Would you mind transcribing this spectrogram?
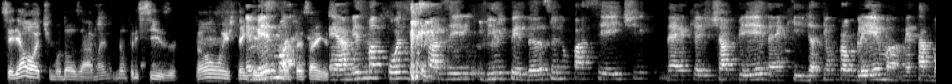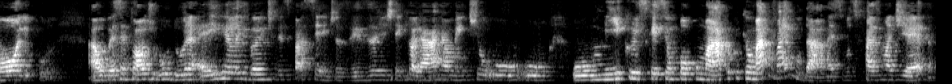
seria ótimo dosar, mas não precisa. Então, a gente tem é que mesmo, pensar nisso. É a mesma coisa de fazer bioimpedância no paciente né, que a gente já vê, né, que já tem um problema metabólico. O percentual de gordura é irrelevante nesse paciente. Às vezes a gente tem que olhar realmente o, o, o micro e esquecer um pouco o macro, porque o macro vai mudar, né? Se você faz uma dieta,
